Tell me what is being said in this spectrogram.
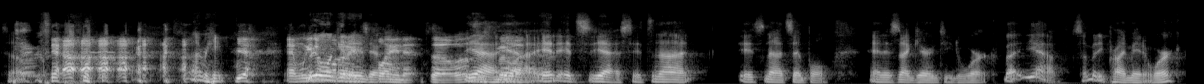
So I mean, yeah, and we, we don't want to explain it. it so we'll yeah, yeah, it, it's yes, it's not it's not simple and it's not guaranteed to work. But yeah, somebody probably made it work.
